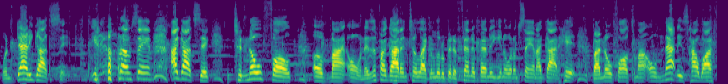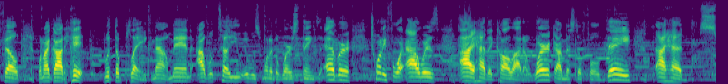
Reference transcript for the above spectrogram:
when daddy got sick. You know what I'm saying? I got sick to no fault of my own. As if I got into like a little bit of fender bender, you know what I'm saying? I got hit by no fault of my own. That is how I felt when I got hit with the plague. Now, man, I will tell you, it was one of the worst things ever. 24 hours, I had to call out of work. I missed a full day. I had s-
